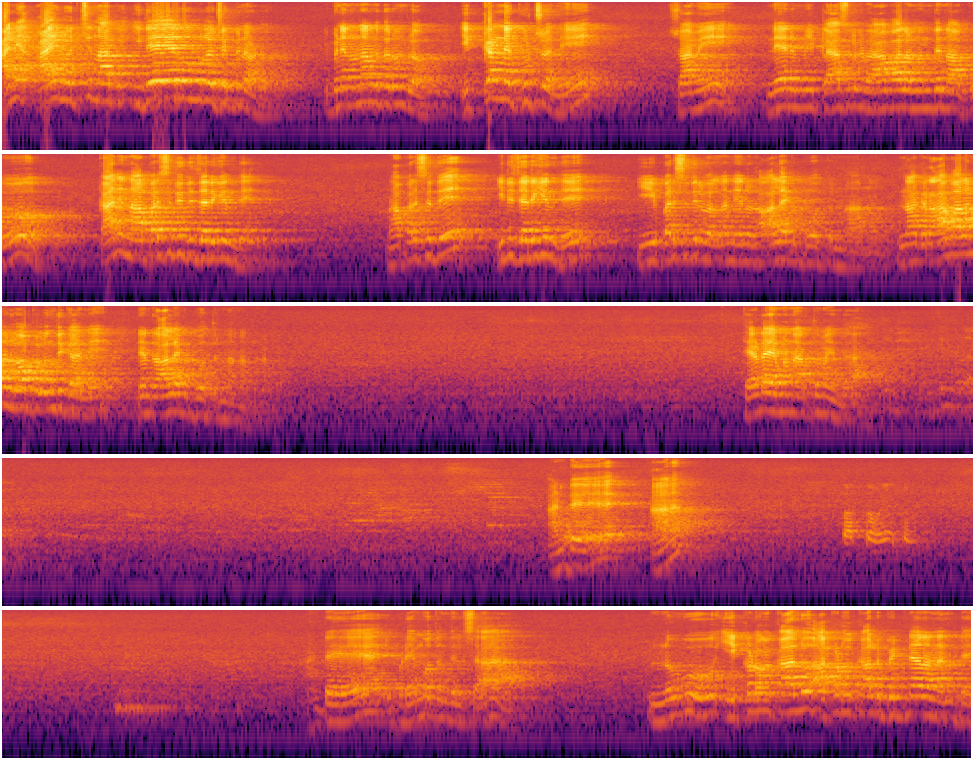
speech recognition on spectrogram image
అని ఆయన వచ్చి నాకు ఇదే రూమ్లో చెప్పినాడు. ఇప్పుడు నేను ఉన్నాను కదా రూమ్లో. ఇక్కడనే కూర్చొని స్వామి నేను మీ క్లాసులకు రావాలని ఉంది నాకు కానీ నా పరిస్థితి ఇది జరిగింది. నా పరిస్థితి ఇది జరిగింది. ఈ పరిస్థితుల వల్ల నేను రాలేకపోతున్నాను. నాకు రావాలని లోపల ఉంది కానీ నేను రాలేకపోతున్నాను అన్నాడు. తేడా ఏమన్నా అర్థమైందా? అంటే ఆ? అంటే ఇప్పుడు ఏమవుతుంది తెలుసా? నువ్వు ఇక్కడ ఒక కాలు అక్కడ ఒక కాలు పెట్టినానని అంటే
